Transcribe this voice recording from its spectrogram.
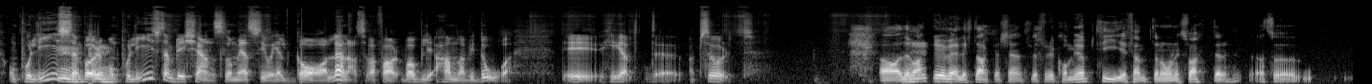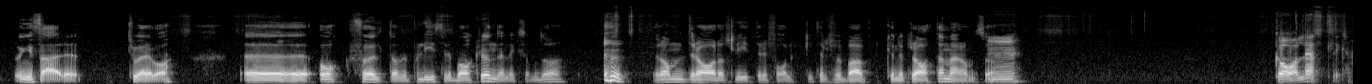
Om polisen, mm. bör, mm. om polisen blir känslomässig och helt galen, alltså, varför, var blir, hamnar vi då? Det är helt eh, absurt. Ja, det var ju väldigt starka känslor för det kom ju upp 10-15 ordningsvakter. Alltså, ungefär, tror jag det var. Uh, och följt av poliser i bakgrunden. Liksom. Då, de drar och sliter i folk istället för att bara kunna prata med dem. Så. Mm. Galet liksom.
